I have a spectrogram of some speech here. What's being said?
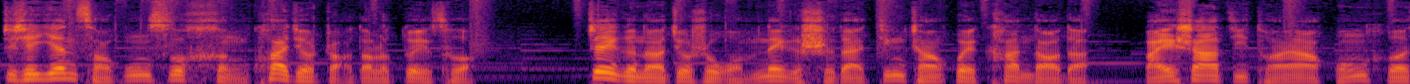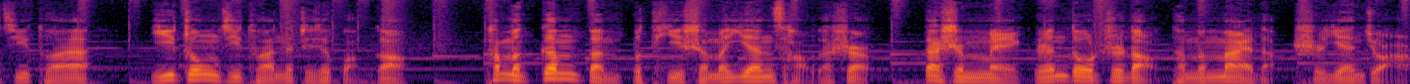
这些烟草公司很快就找到了对策。这个呢，就是我们那个时代经常会看到的白沙集团啊、红河集团啊。宜中集团的这些广告，他们根本不提什么烟草的事儿，但是每个人都知道他们卖的是烟卷儿。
